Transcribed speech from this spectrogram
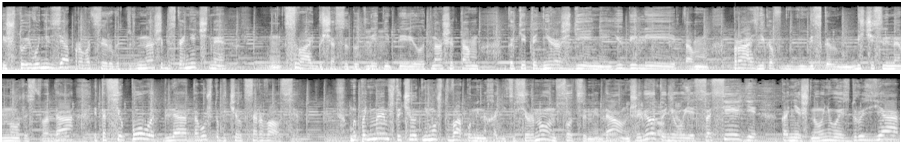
и что его нельзя провоцировать. Наши бесконечные свадьбы сейчас идут в летний период, наши там какие-то дни рождения, юбилеи, там праздников бес, бесчисленное множество, да, это все повод для того, чтобы человек сорвался. Мы понимаем, что человек не может в вакууме находиться, все равно он в социуме, да, он живет, у него есть соседи, конечно, у него есть друзья,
